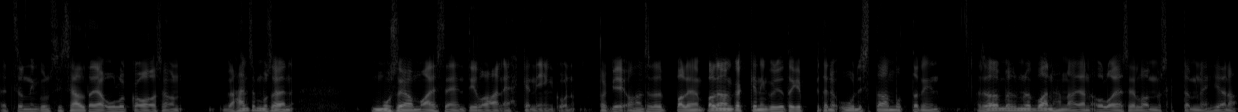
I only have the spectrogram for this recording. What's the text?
että se on niin kuin sisältä ja ulkoa, se on vähän semmoiseen museomaiseen tilaan ehkä niin kuin, toki onhan siellä paljon, paljon on kaikkea niin kuin jotenkin pitänyt uudistaa, mutta niin, se on semmoinen vanhan ajan olo ja siellä on myöskin tämmöinen hieno,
